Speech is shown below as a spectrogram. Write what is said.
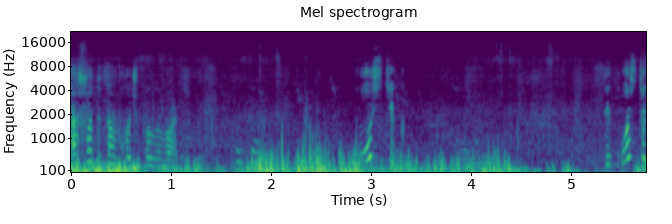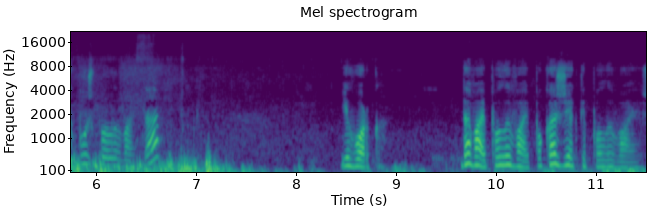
А що ти там хочеш поливати? Костик? Ти костик будеш поливати, да? Єгорка, давай, поливай. Покажи, як ти поливаєш.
